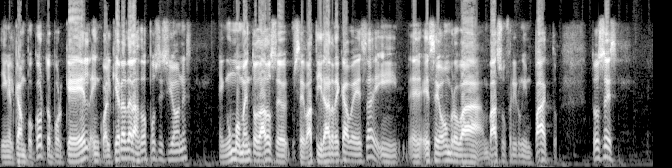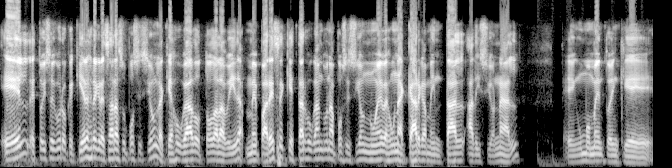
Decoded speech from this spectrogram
y en el campo corto? Porque él en cualquiera de las dos posiciones en un momento dado se, va a tirar de cabeza y eh, ese hombro va, a sufrir un impacto. Entonces, él estoy seguro que quiere regresar a su posición, la que ha jugado toda la vida. Me parece que estar jugando una posición nueva es una carga mental adicional en un momento en que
